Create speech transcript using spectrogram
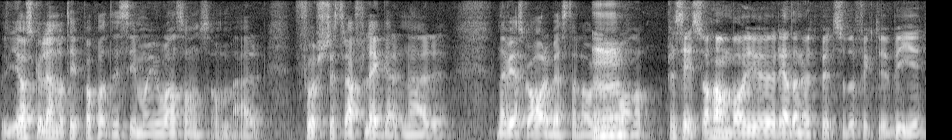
Jag skulle ändå tippa på att det är Simon Johansson som är första straffläggare när, när vi ska ha det bästa laget Mm. på banan. Precis, och han var ju redan utbytt så då fick det ju bli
